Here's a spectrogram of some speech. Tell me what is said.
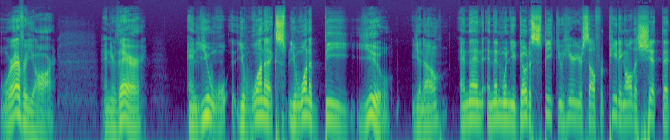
wherever you are, and you're there, and you you wanna you wanna be you, you know, and then and then when you go to speak, you hear yourself repeating all the shit that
